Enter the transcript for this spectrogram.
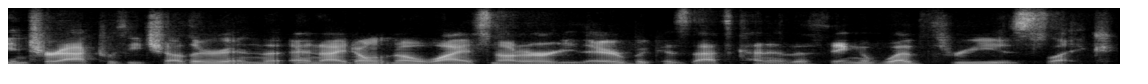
interact with each other. And and I don't know why it's not already there because that's kind of the thing of Web three is like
